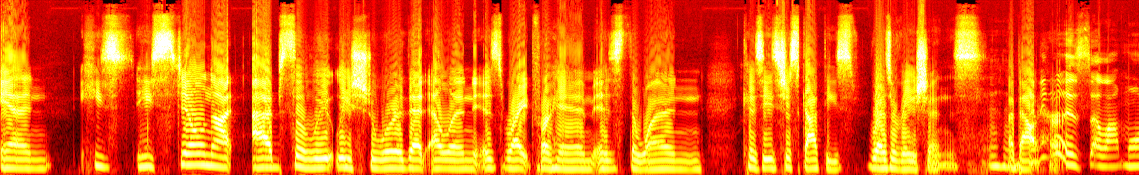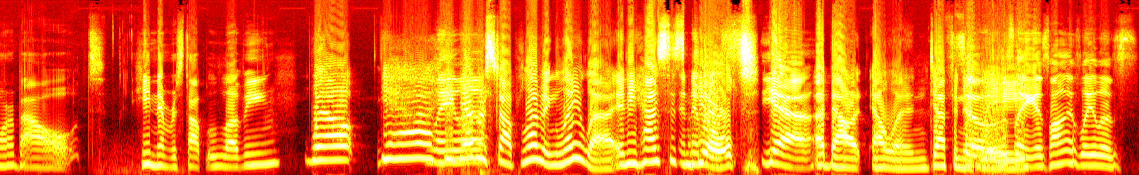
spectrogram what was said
And he's he's still not absolutely sure that Ellen is right for him is the one because he's just got these reservations I about think her. it was a lot more about he never stopped loving Well, yeah, he never stopped loving Layla, and he has this and guilt was- yeah. about Ellen. Definitely, So it was like as long as Layla's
